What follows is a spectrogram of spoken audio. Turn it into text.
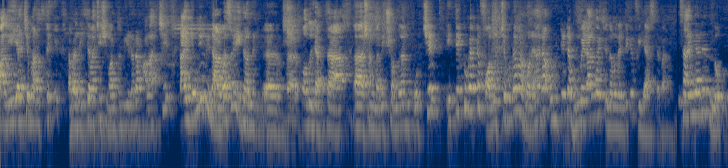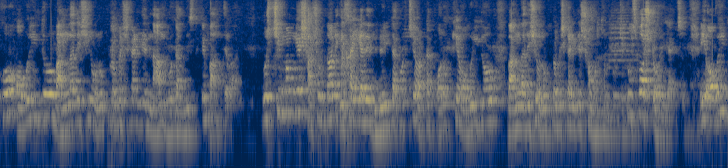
পালিয়ে যাচ্ছে ভারত থেকে, আমরা দেখতে পাচ্ছি সীমান্ত দিয়ে তারা পালাচ্ছে। তাই জন্যই উনি নার্ভাস হয়ে এই ধরনের পদযাত্রা সাংবাদিক সম্মেলন করছেন। এতে খুব একটা ফল হচ্ছে বলে আমার মনে হয় না। উল্টে এটা বুমেরাং হয়ে তৃণমূলের দিকে ফিরে আসতে পারে। এসআইআর এর লক্ষ্য অবৈধ বাংলাদেশি অনুপ্রবেশকারীদের নাম ভোটার লিস্ট থেকে বাদ দেওয়া। পশ্চিমবঙ্গের শাসক দল এসআইআর বিরোধিতা করছে, অর্থাৎ পরোক্ষে অবৈধ বাংলাদেশি অনুপ্রবেশকারীদের সমর্থন করছে। খুব স্পষ্ট হয়ে যাচ্ছে। এই অবৈধ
